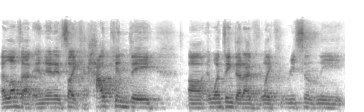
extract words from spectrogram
I love that. And then it's like, how can they? Uh, and one thing that I've like recently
